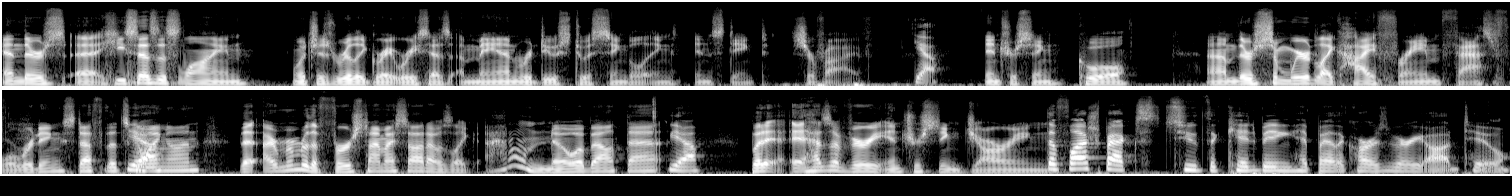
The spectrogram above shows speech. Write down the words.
And there's uh, he says this line which is really great where he says, "A man reduced to a single in- instinct survive." Yeah. Interesting, cool. Um, there's some weird like high frame fast forwarding stuff that's Yeah. going on that I remember the first time I saw it I was like I don't know about that Yeah. but it, it has a very interesting jarring The flashbacks to the kid being hit by the car is very odd too.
